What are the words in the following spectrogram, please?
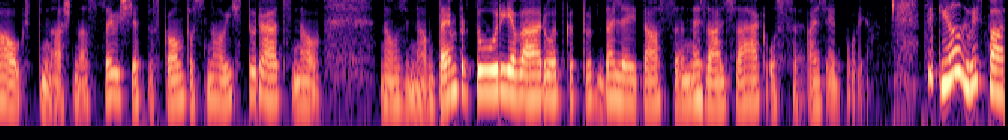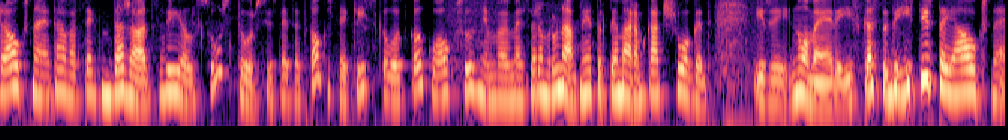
paaugstināšanās, sevišķi, ja tas komposts nav izturēts, nav nav zinām temperatūra ievērot, ka tur daļai tās nezāļu sēklas aiziet bojā. Cik ilgi vispār augsnē, tā var teikt, nu, dažādas vielas uzturs? Jūs teicāt, kaut kas tiek izskalots, kaut ko augsts uzņem, vai mēs varam runāt, nu, ja tur, piemēram, kāds šogad ir nomērījis, kas tad īsti ir tajā augsnē.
